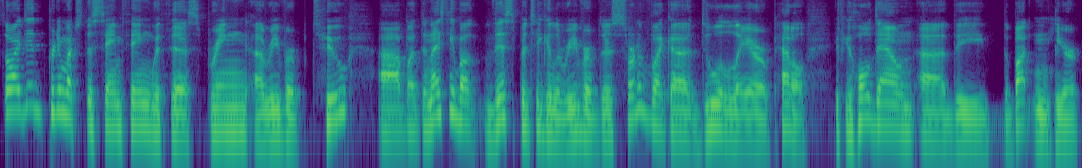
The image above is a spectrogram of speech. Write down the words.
So I did pretty much the same thing with the Spring uh, Reverb 2. Uh, but the nice thing about this particular reverb, there's sort of like a dual layer pedal. If you hold down uh, the, the button here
